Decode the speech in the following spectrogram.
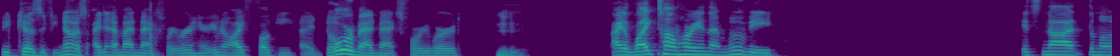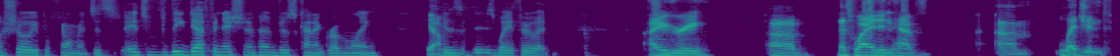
Because if you notice, I didn't have Mad Max Fury Road in here, even though I fucking adore Mad Max Fury Road. Mm-hmm. I like Tom Hardy in that movie, it's not the most showy performance. It's it's the definition of him just kind of grumbling yeah. his, his way through it. I agree. Um, that's why I didn't have um, legend.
